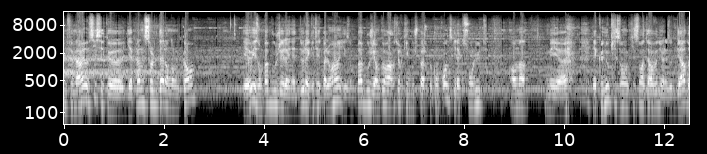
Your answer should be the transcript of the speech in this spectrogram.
qui me fait marrer aussi, c'est qu'il y a plein de soldats dans le camp, et eux, ils ont pas bougé. Là, il y en a deux là qui étaient pas loin, ils ont pas bougé. Encore Arthur qui bouge pas, je peux comprendre, parce qu'il a que son lutte en main. Mais il euh, y a que nous qui sont, qui sont intervenus. Hein. Les autres gardes,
